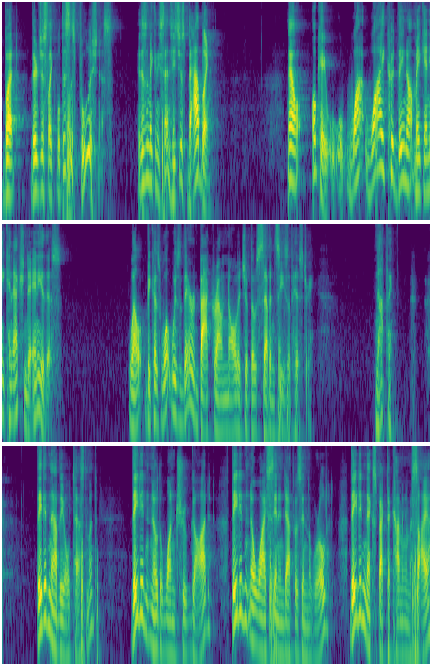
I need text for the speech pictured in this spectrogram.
but they're just like, well, this is foolishness. It doesn't make any sense. He's just babbling. Now, okay, why, why could they not make any connection to any of this? Well, because what was their background knowledge of those seven C's of history? Nothing. They didn't have the Old Testament. They didn't know the one true God. They didn't know why sin and death was in the world. They didn't expect a coming Messiah.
